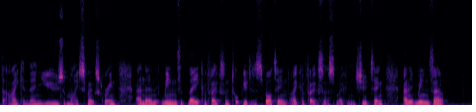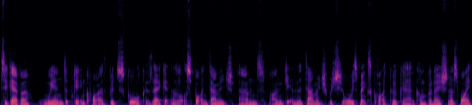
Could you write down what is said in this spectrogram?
that I can then use my smoke screen. And then it means that they can focus on torpedoes and spotting, I can focus on smoking and shooting, and it means that together we end up getting quite a good score because they're getting a lot of spotting damage and I'm getting the damage which always makes quite a good uh, combination. That's why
